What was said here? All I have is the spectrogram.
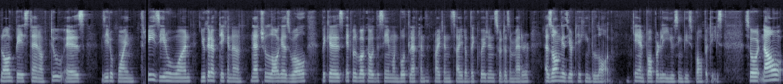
log base 10 of 2 is 0.301 you could have taken a natural log as well because it will work out the same on both left and right hand side of the equation so it doesn't matter as long as you're taking the log okay and properly using these properties so now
